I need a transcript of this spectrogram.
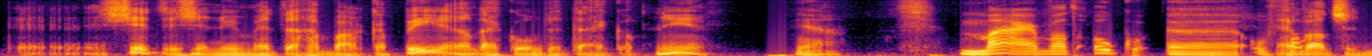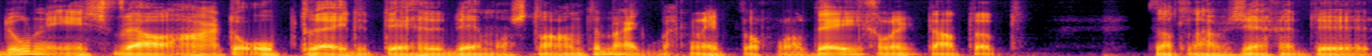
eh, zitten ze nu met de gebakken peren, daar komt het eigenlijk op neer. Ja. Maar wat ook eh En wat ze doen is wel hard optreden tegen de demonstranten. Maar ik begreep toch wel degelijk dat, dat, dat laten we zeggen, de,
